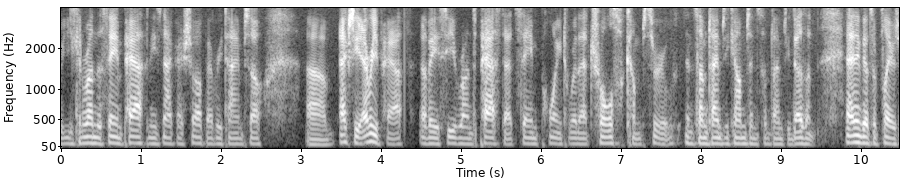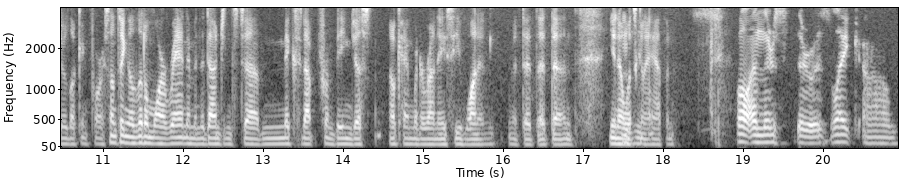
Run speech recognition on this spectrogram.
You can run the same path and he's not going to show up every time. So um, actually, every path of AC runs past that same point where that troll comes through, and sometimes he comes and sometimes he doesn't. And I think that's what players are looking for something a little more random in the dungeons to mix it up from being just, okay, I'm going to run AC 1 and, and you know mm-hmm. what's going to happen. Well, and there's there was like um,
